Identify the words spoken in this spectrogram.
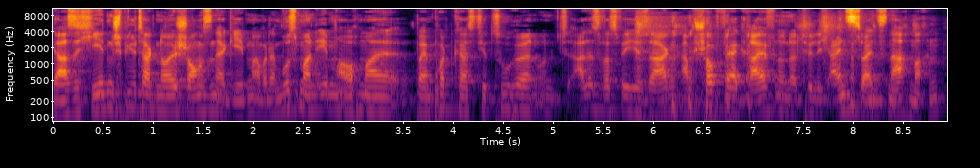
ja, sich jeden Spieltag neue Chancen ergeben. Aber da muss man eben auch mal beim Podcast hier zuhören und alles, was wir hier sagen, am Shopwerk greifen und natürlich eins zu eins nachmachen.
